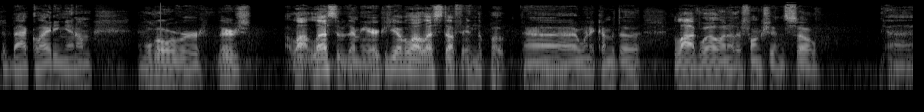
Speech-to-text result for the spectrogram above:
the backlighting in them. And we'll go over, there's a lot less of them here because you have a lot less stuff in the boat uh, when it comes to live well and other functions. So uh,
